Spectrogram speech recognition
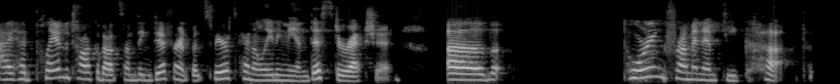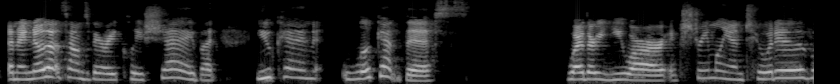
I had planned to talk about something different, but Spirit's kind of leading me in this direction of pouring from an empty cup. And I know that sounds very cliche, but you can look at this whether you are extremely intuitive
